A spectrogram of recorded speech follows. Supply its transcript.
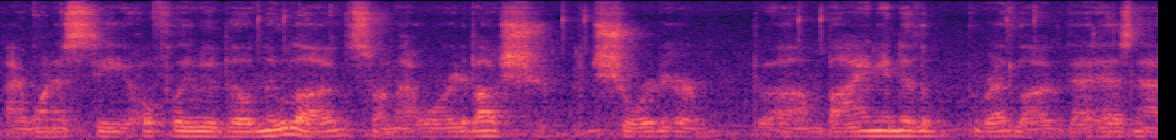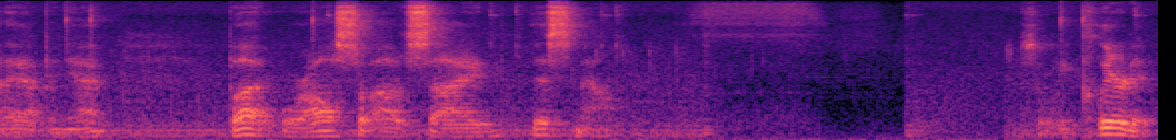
I want to see, hopefully we build new lugs, so I'm not worried about sh- short or um, buying into the red lug. That has not happened yet. But we're also outside this now. So we cleared it.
